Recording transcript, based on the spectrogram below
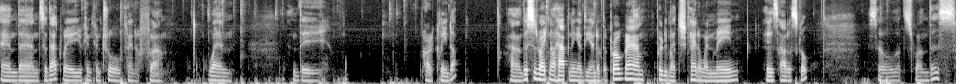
and then so that way you can control kind of um, when they are cleaned up. Uh, this is right now happening at the end of the program pretty much kind of when main is out of scope so let's run this.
